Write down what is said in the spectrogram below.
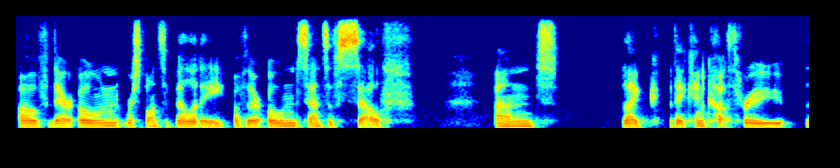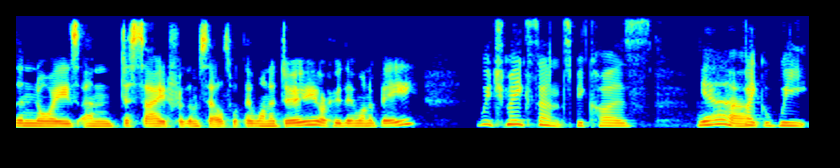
of their own responsibility, of their own sense of self. And like they can cut through the noise and decide for themselves what they want to do or who they want to be. Which makes sense because yeah. Like we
